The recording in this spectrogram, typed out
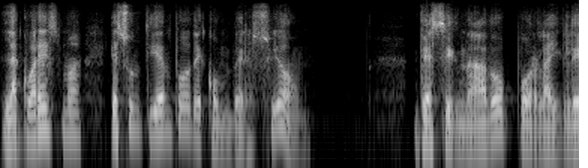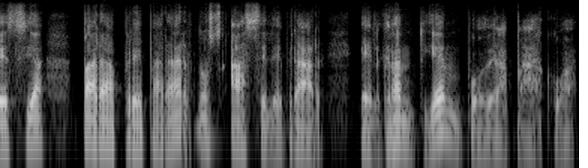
La cuaresma es un tiempo de conversión, designado por la iglesia para prepararnos a celebrar el gran tiempo de la Pascua.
